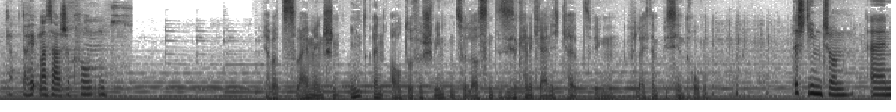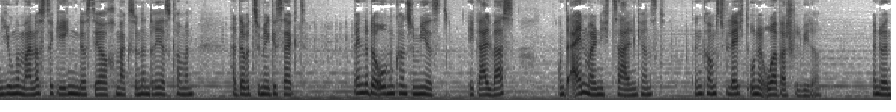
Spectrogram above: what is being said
ich glaube, da hätten wir es auch schon gefunden. Ja, aber zwei Menschen und ein Auto verschwinden zu lassen, das ist ja keine Kleinigkeit, wegen vielleicht ein bisschen Drogen. Das stimmt schon. Ein junger Mann aus der Gegend, aus der auch Max und Andreas kommen, hat aber zu mir gesagt, wenn du da oben konsumierst, egal was, und einmal nicht zahlen kannst, dann kommst vielleicht ohne Ohrwaschel wieder. Wenn du ein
